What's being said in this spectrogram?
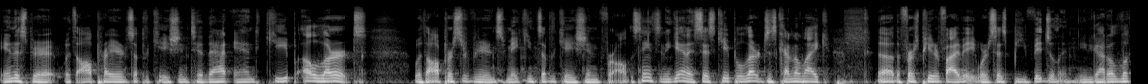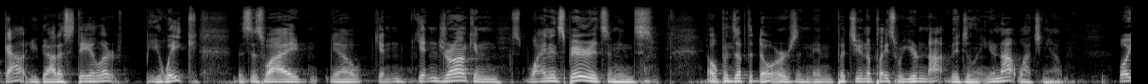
in the spirit with all prayer and supplication to that end. Keep alert with all perseverance, making supplication for all the saints. And again, it says keep alert, just kind of like uh, the First Peter five eight, where it says be vigilant. You got to look out. You got to stay alert. Be awake. This is why you know getting getting drunk and wine and spirits. I mean, opens up the doors and, and puts you in a place where you're not vigilant. You're not watching out. Well,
